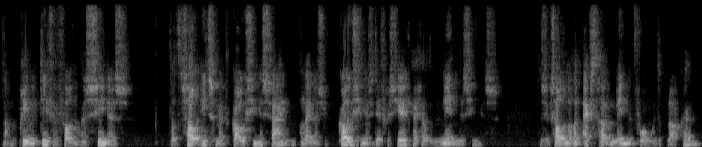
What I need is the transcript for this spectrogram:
Nou, primitieve van een sinus, dat zal iets met cosinus zijn. Alleen als je cosinus differentieert, krijg je altijd min de sinus. Dus ik zal er nog een extra min voor moeten plakken.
